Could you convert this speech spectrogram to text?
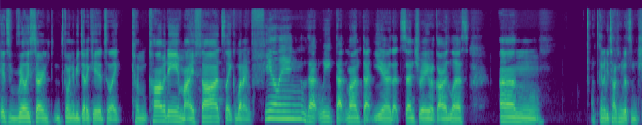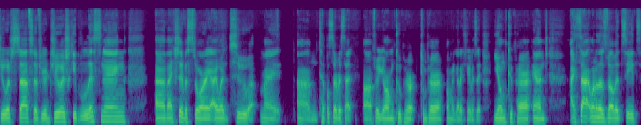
it's really starting it's going to be dedicated to like com- comedy, my thoughts, like what I'm feeling that week, that month, that year, that century, regardless. Um it's going to be talking about some Jewish stuff. So if you're Jewish, keep listening. Um, I actually have a story. I went to my um, temple service at uh, for Yom Kippur, Kippur. Oh my god, I can't even say Yom Kippur, and I sat in one of those velvet seats.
